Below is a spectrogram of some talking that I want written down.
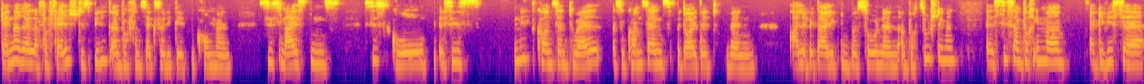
generell ein verfälschtes Bild einfach von Sexualität bekommen. Es ist meistens, es ist grob, es ist nicht konsensuell. Also Konsens bedeutet, wenn alle beteiligten Personen einfach zustimmen. Es ist einfach immer eine gewisse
